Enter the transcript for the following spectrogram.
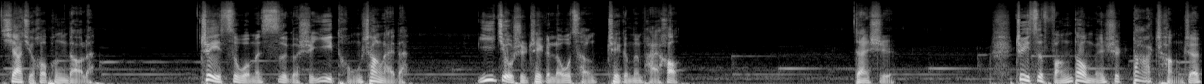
下去后碰到了，这次我们四个是一同上来的，依旧是这个楼层这个门牌号。但是这次防盗门是大敞着，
